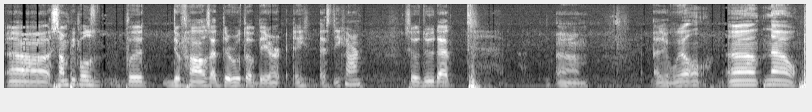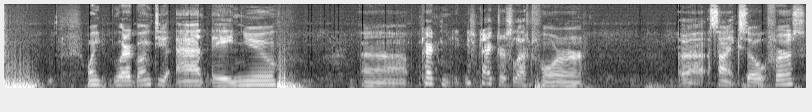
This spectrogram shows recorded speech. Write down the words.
Uh, some people put the files at the root of their SD card. So do that um, as well. Um, now we, we're going to add a new uh, character, slot for uh, Sonic. So first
